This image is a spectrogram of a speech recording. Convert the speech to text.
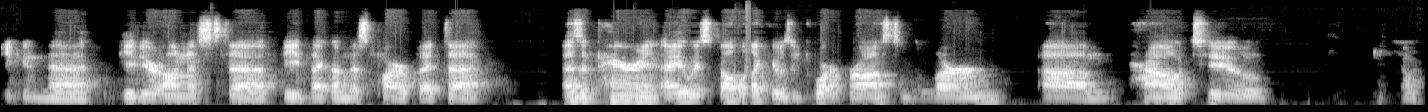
you can uh, give your honest uh, feedback on this part, but uh, as a parent, I always felt like it was important for Austin to learn um, how to you know,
